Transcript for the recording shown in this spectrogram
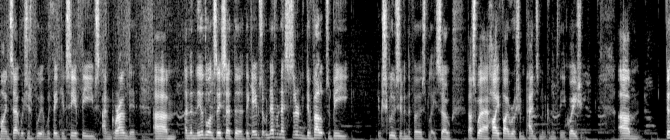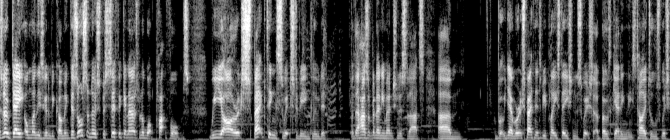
mindset, which is we're, we're thinking Sea of Thieves and Grounded, um, and then the other ones they said the the games that were never necessarily developed to be exclusive in the first place. So that's where Hi-Fi Rush and Pentiment come into the equation. Um, there's no date on when these are going to be coming. There's also no specific announcement on what platforms. We are expecting Switch to be included, but there hasn't been any mention as to that. Um, but yeah, we're expecting it to be PlayStation and Switch that are both getting these titles. Which,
